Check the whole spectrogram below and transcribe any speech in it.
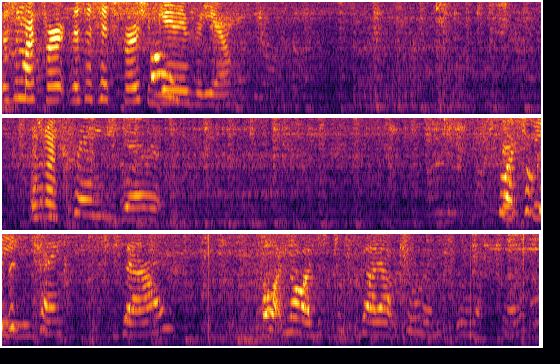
This is my first. This is his first Oh. gaming video. This is my cringe, Garrett. So I Let's took see. this tank down. Oh no, I just took the guy out, killed him. So let's go.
